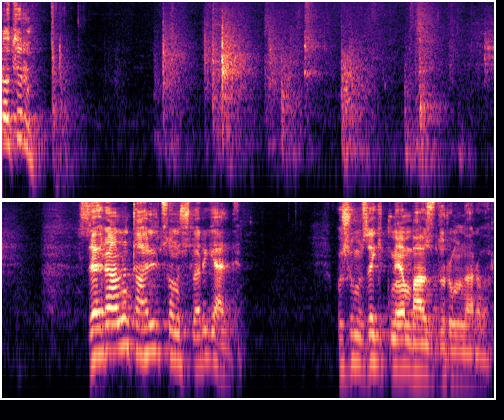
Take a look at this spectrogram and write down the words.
Buyurun oturun. Zehra'nın tahlil sonuçları geldi. Hoşumuza gitmeyen bazı durumlar var.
